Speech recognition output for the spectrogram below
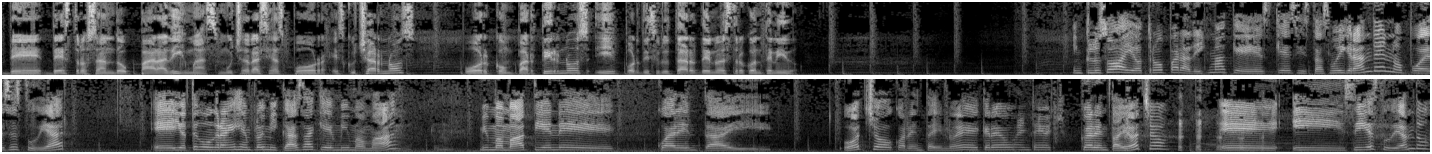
de Destrozando Paradigmas. Muchas gracias por escucharnos, por compartirnos y por disfrutar de nuestro contenido. Incluso hay otro paradigma que es que si estás muy grande no puedes estudiar. Eh, yo tengo un gran ejemplo en mi casa que es mi mamá. Mi mamá tiene 48, 49 creo. 48. 48. eh, y sigue estudiando.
